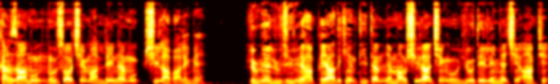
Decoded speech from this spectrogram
ခံစားမှုနှိုးဆော်ခြင်းမှာလေးနက်မှုရှိလာပါလိမ့်မယ်လူငယ်လူကြီးတွေဟာဖျားသခင်တည်တဲ့မျက်မှောက်ရှိလာခြင်းကိုယူတည်လိမြတ်ခြင်းအပြင်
